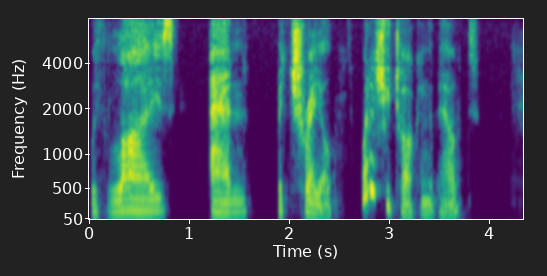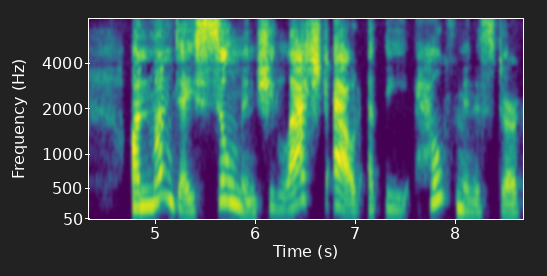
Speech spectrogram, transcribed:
with lies and betrayal. What is she talking about? On Monday, Silman, she lashed out at the health minister,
